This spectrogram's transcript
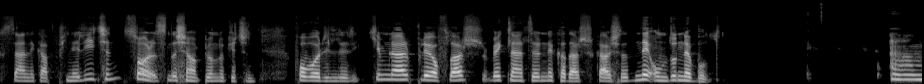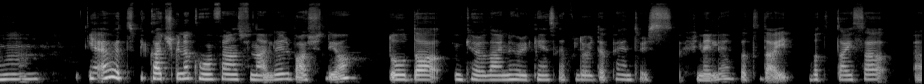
Stanley Cup finali için, sonrasında şampiyonluk için favorileri kimler? Playoff'lar beklentileri ne kadar karşıladı? Ne umdun, ne buldun? Emm, ya, evet, birkaç güne konferans finalleri başlıyor. Doğuda Carolina Hurricanes'le Florida Panthers finali, batıda batıdaysa, eee,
